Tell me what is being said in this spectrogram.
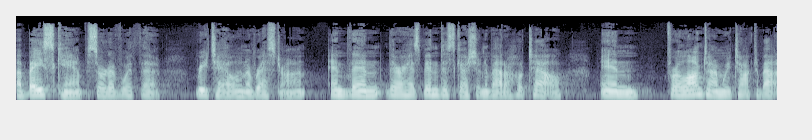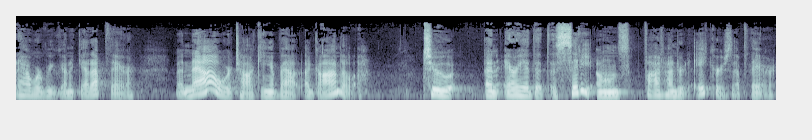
a base camp, sort of with a retail and a restaurant. And then there has been discussion about a hotel. And for a long time, we talked about how were we going to get up there. But now we're talking about a gondola to an area that the city owns 500 acres up there,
